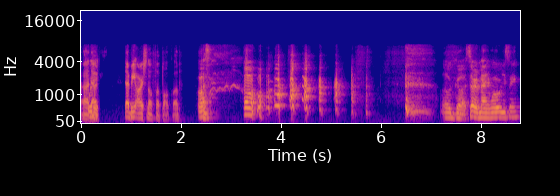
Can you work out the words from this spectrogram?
Uh, that, that'd be Arsenal Football Club. Oh. oh God. Sorry, man. What were you saying?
